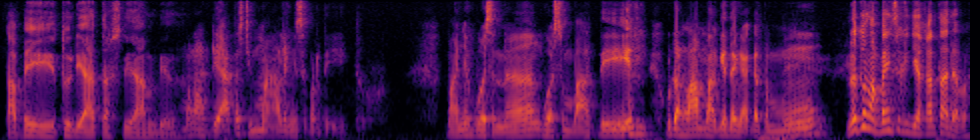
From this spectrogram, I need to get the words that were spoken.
Tapi itu di atas diambil. malah di atas dimaling seperti itu. Makanya gue seneng, gue sempatin. Udah lama kita nggak ketemu. Lu tuh ngapain sih ke Jakarta ada apa?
